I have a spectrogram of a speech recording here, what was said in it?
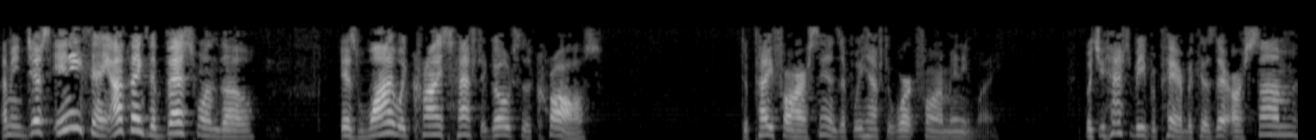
I mean, just anything. I think the best one, though, is why would Christ have to go to the cross to pay for our sins if we have to work for him anyway? But you have to be prepared because there are some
